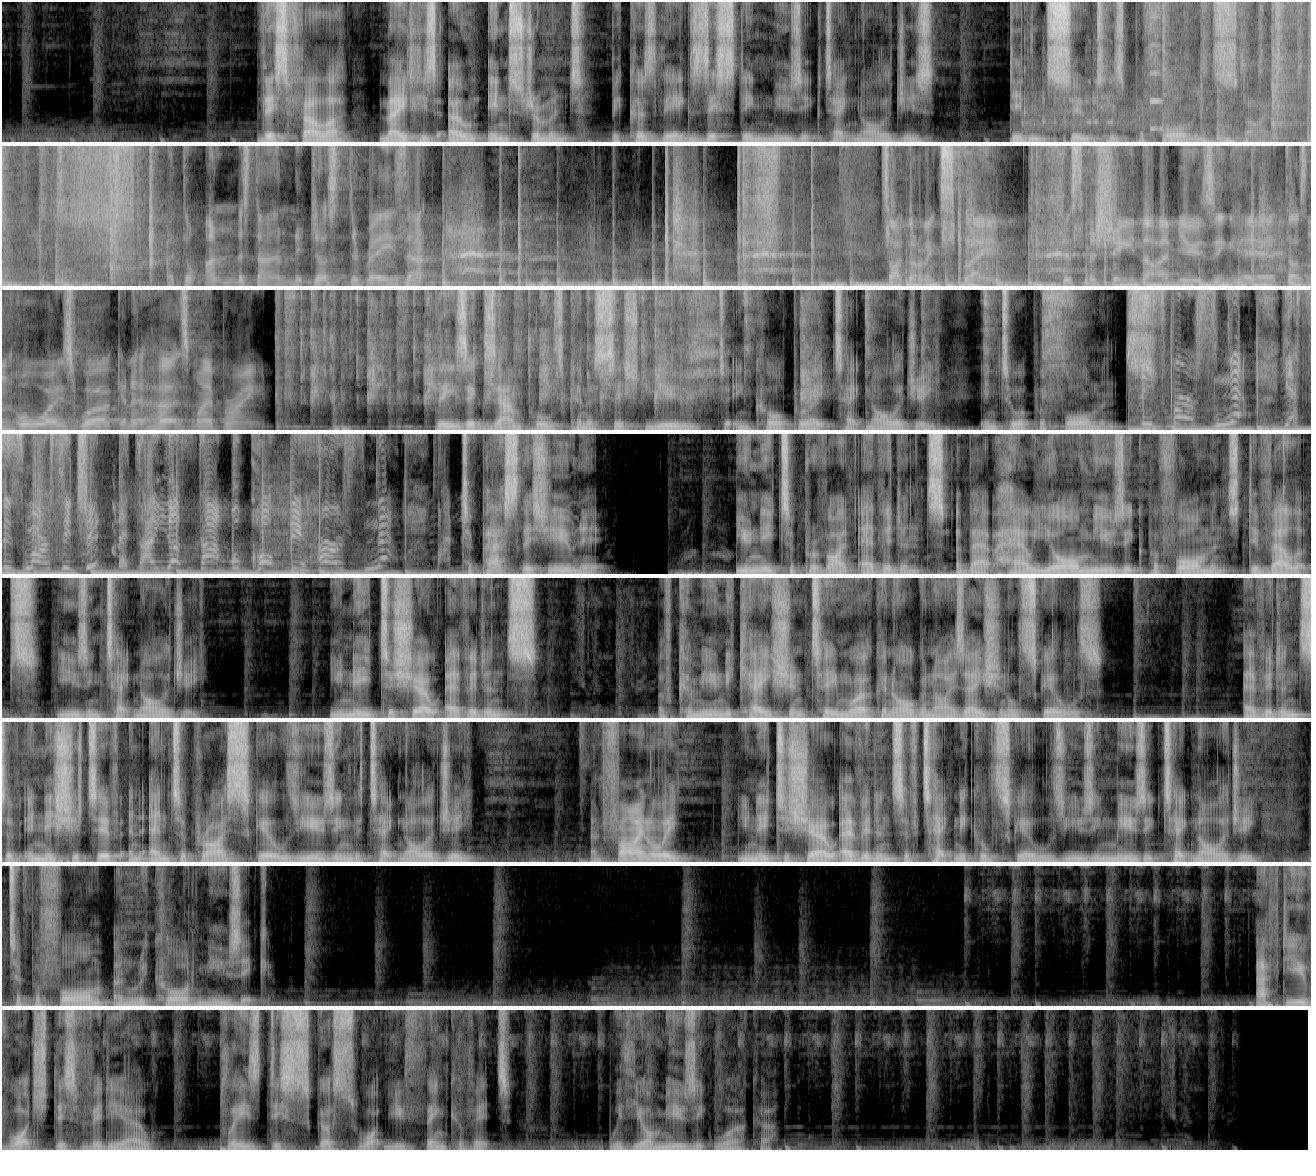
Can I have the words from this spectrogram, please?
This fella made his own instrument because the existing music technologies didn't suit his performance style. I don't understand it, just erase that. So I've got to explain. This machine that I'm using here doesn't always work and it hurts my brain. These examples can assist you to incorporate technology into a performance. This verse now, yes, it's mercy chip. Better you start book up the hearse now. To pass this unit, you need to provide evidence about how your music performance develops using technology. You need to show evidence of communication, teamwork and organisational skills, evidence of initiative and enterprise skills using the technology, and finally, you need to show evidence of technical skills using music technology to perform and record music. After you've watched this video, please discuss what you think of it with your music worker.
